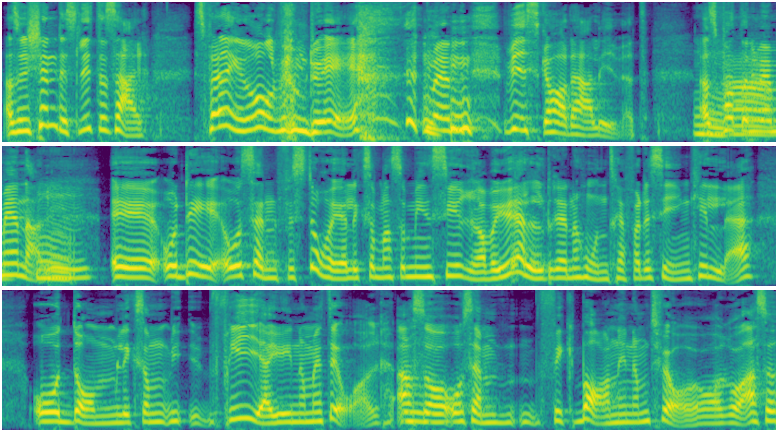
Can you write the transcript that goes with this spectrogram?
Alltså det kändes lite så här, spelar ingen roll vem du är, men vi ska ha det här livet. Alltså fattar ni vad jag menar? Eh, och, det, och sen förstår jag liksom, alltså min syrra var ju äldre när hon träffade sin kille. Och de liksom friar ju inom ett år. Alltså, Och sen fick barn inom två år. Och, alltså,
